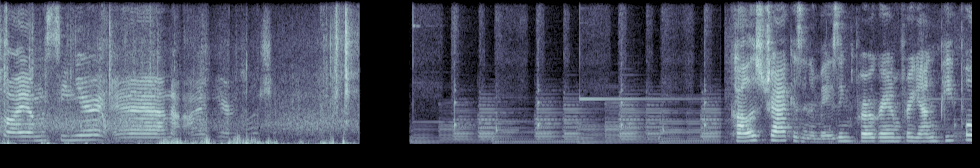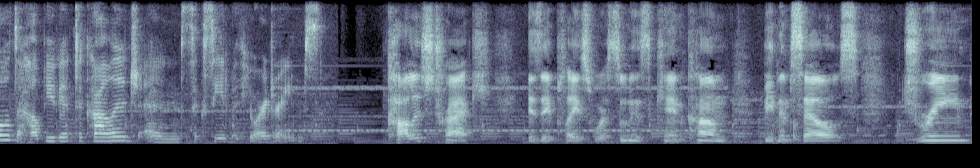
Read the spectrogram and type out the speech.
Choi. I'm a senior, and I'm College Track is an amazing program for young people to help you get to college and succeed with your dreams. College Track is a place where students can come, be themselves, dream,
